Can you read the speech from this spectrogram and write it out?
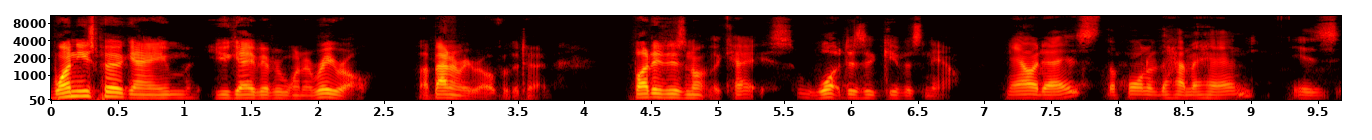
one use per game. You gave everyone a reroll, a banner reroll for the turn. But it is not the case. What does it give us now? Nowadays, the horn of the Hammerhand is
